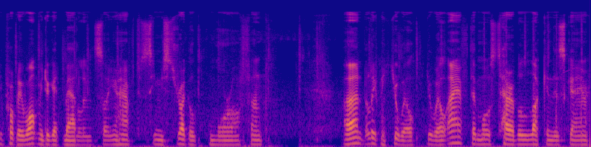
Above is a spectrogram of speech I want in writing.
You probably want me to get bad loot, so you have to see me struggle more often. And believe me, you will, you will. I have the most terrible luck in this game.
